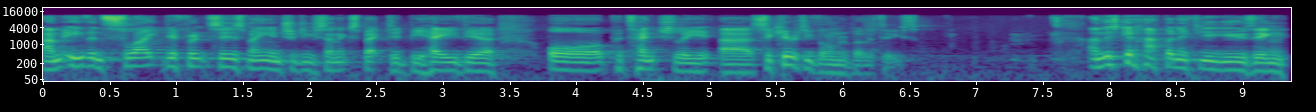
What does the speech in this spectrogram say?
Um, even slight differences may introduce unexpected behavior or potentially uh, security vulnerabilities. And this can happen if you're using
